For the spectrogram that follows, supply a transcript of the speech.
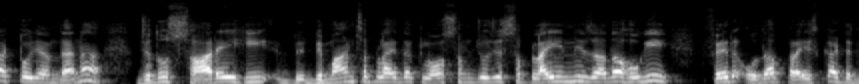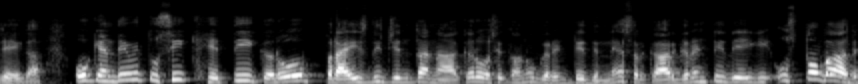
ਘੱਟ ਹੋ ਜਾਂਦਾ ਨਾ, ਜਦੋਂ ਸਾਰੇ ਹੀ ਡਿਮਾਂਡ ਸਪਲਾਈ ਦਾ ਕਲੌਜ਼ ਸਮਝੋ, ਜੇ ਸਪਲਾਈ ਇੰਨੀ ਜ਼ਿਆਦਾ ਹੋ ਗਈ, ਫਿਰ ਉਹਦਾ ਪ੍ਰਾਈਸ ਘਟ ਜਾਏਗਾ। ਉਹ ਕਹਿੰਦੇ ਵੀ ਤੁਸੀਂ ਖੇਤੀ ਕਰੋ ਪ੍ਰਾਈਸ ਦੀ ਚਿੰਤਾ ਨਾ ਕਰੋ, ਅਸੀਂ ਤੁਹਾਨੂੰ ਗਾਰੰਟੀ ਦਿੰਨੇ ਆ ਸਰਕਾਰ ਗਾਰੰਟੀ ਦੇਗੀ ਉਸ ਤੋਂ ਬਾਅਦ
